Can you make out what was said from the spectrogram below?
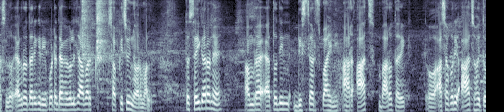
আসলো। এগারো তারিখে রিপোর্টে দেখা গেলো যে আবার সব কিছুই নর্মাল তো সেই কারণে আমরা এতদিন ডিসচার্জ পাইনি। আর আজ বারো তারিখ। তো আশা করি আজ হয়তো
